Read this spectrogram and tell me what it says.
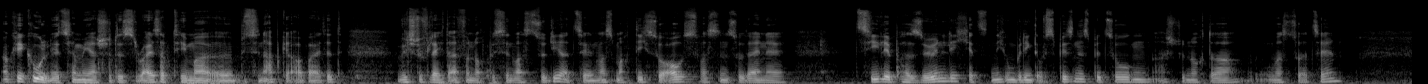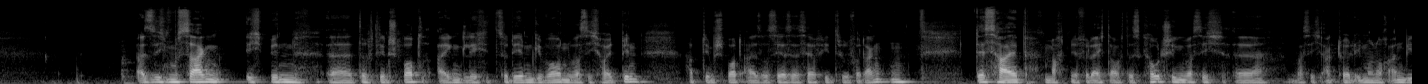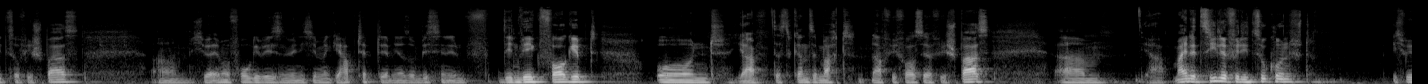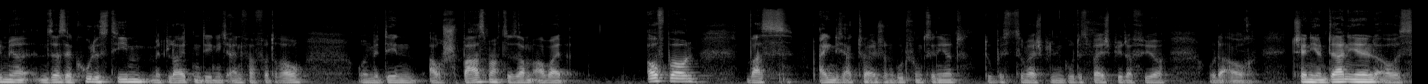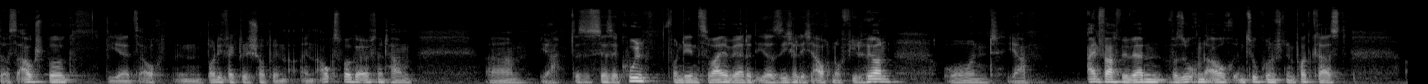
Okay, cool. Jetzt haben wir ja schon das Rise-Up-Thema äh, ein bisschen abgearbeitet. Willst du vielleicht einfach noch ein bisschen was zu dir erzählen? Was macht dich so aus? Was sind so deine Ziele persönlich? Jetzt nicht unbedingt aufs Business bezogen. Hast du noch da was zu erzählen? Also ich muss sagen, ich bin äh, durch den Sport eigentlich zu dem geworden, was ich heute bin. Habe dem Sport also sehr, sehr, sehr viel zu verdanken. Deshalb macht mir vielleicht auch das Coaching, was ich, äh, was ich aktuell immer noch anbiete, so viel Spaß. Ähm, ich wäre immer froh gewesen, wenn ich jemanden gehabt hätte, der mir so ein bisschen den, den Weg vorgibt. Und ja, das Ganze macht nach wie vor sehr viel Spaß. Ähm, ja, meine Ziele für die Zukunft. Ich will mir ein sehr, sehr cooles Team mit Leuten, denen ich einfach vertraue und mit denen auch Spaß macht, Zusammenarbeit aufbauen, was eigentlich aktuell schon gut funktioniert. Du bist zum Beispiel ein gutes Beispiel dafür. Oder auch Jenny und Daniel aus, aus Augsburg, die jetzt auch einen Body Factory Shop in, in Augsburg eröffnet haben. Ähm, ja, das ist sehr, sehr cool. Von den zwei werdet ihr sicherlich auch noch viel hören. Und ja, einfach, wir werden versuchen auch in Zukunft im Podcast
